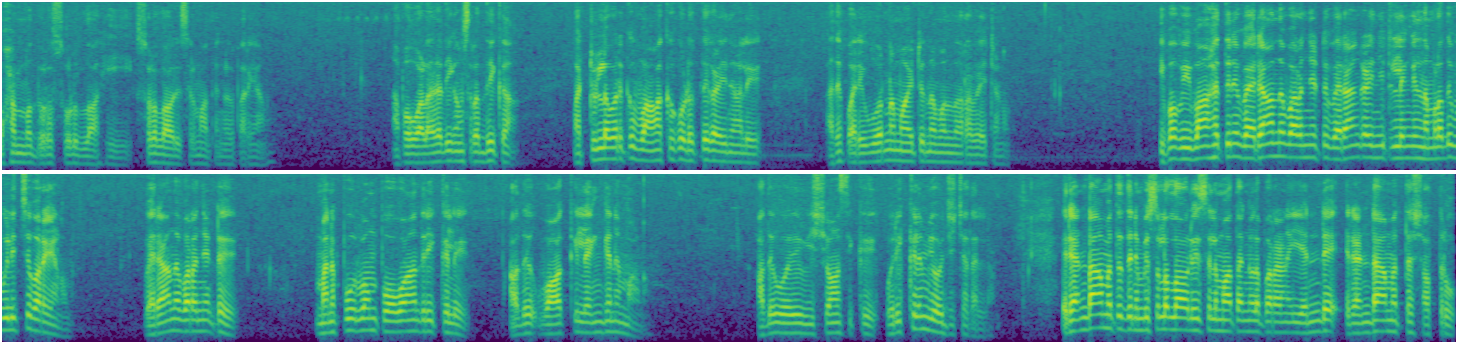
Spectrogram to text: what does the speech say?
മുഹമ്മദ് റസൂലുല്ലാഹി സുല്ലാ അലൈഹി വസല്ലം തങ്ങൾ പറയാണ്. അപ്പോൾ വളരെയധികം ശ്രദ്ധിക്കുക. മറ്റുള്ളവർക്ക് വാക്ക് കൊടുത്തു കഴിഞ്ഞാൽ അത് പരിപൂർണമായിട്ട് നമ്മൾ നിറവേറ്റണം. ഇപ്പോൾ വിവാഹത്തിന് വരാമെന്ന് പറഞ്ഞിട്ട് വരാൻ കഴിഞ്ഞിട്ടില്ലെങ്കിൽ നമ്മളത് വിളിച്ചു പറയണം. വരാമെന്ന് പറഞ്ഞിട്ട് മനഃപൂർവം പോവാതിരിക്കൽ അത് വാക്ക് ലംഘനമാണ് അത് ഒരു വിശ്വാസിക്ക് ഒരിക്കലും യോജിച്ചതല്ല. രണ്ടാമത്തെ നബി സല്ലാ അലൈഹി വസല്ലം തങ്ങൾ പറയാണ് എന്റെ രണ്ടാമത്തെ ശത്രു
